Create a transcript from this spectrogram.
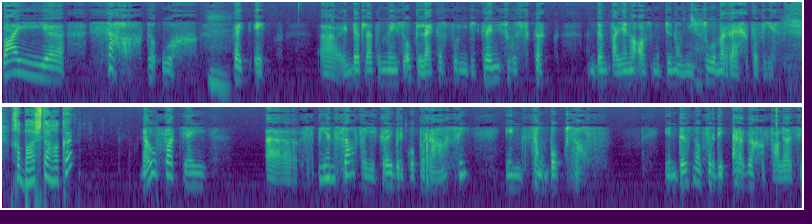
baie sagte oog Hmm. kyk ek. Uh en dit laat 'n mens ook lekker voel. Jy kry nie so 'n skrik en dink wat jy nou as moet doen om die somer reg te wees. Gebarste hakke? Nou vat jy uh speensalf wat jy kry by die koöperasie en samboksalf. En dis nou vir die erge gevalle as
